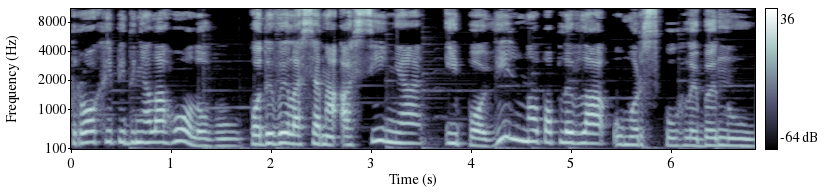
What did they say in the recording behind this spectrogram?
трохи підняла голову, подивилася на асіння і повільно попливла у морську глибину.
